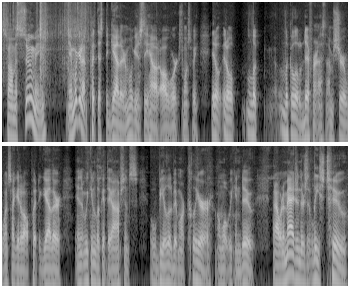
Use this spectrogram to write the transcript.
So I'm assuming, and we're going to put this together, and we're going to see how it all works once we, it'll, it'll look, look a little different, I'm sure, once I get it all put together, and we can look at the options. It will be a little bit more clearer on what we can do. But I would imagine there's at least two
